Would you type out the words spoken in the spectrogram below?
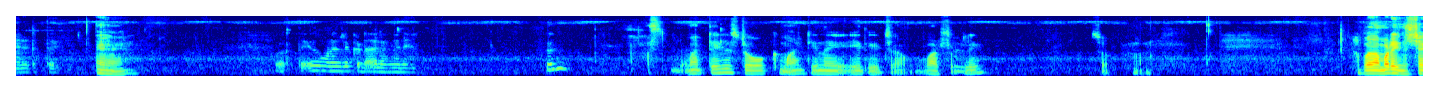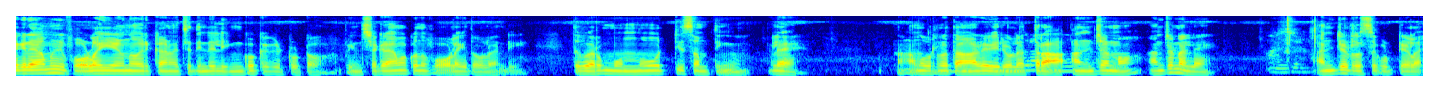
എടുത്തത് ഏ, ഇടാലോ അങ്ങനെ? മറ്റേ സ്റ്റോക്ക് മാറ്റി എഴുതി വെച്ചാ വാട്സപ്പിൽ അപ്പോൾ നമ്മുടെ ഇൻസ്റ്റാഗ്രാം ഫോളോ ചെയ്യണമെന്നവർക്കാണ് വെച്ചാൽ ലിങ്ക് ഒക്കെ കിട്ടും കേട്ടോ ഇൻസ്റ്റാഗ്രാം ഒക്കെ ഒന്ന് ഫോളോ ചെയ്തോളണ്ടി ഇത് വെറും മുന്നൂറ്റി സംതിങ് അല്ലേ നാനൂറിന് താഴെ വരുള്ളൂ. എത്ര? അഞ്ചെണ്ണോ? അഞ്ചെണ്ണം അല്ലേ? അഞ്ച് ഡ്രസ്സ് കുട്ടികളെ.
